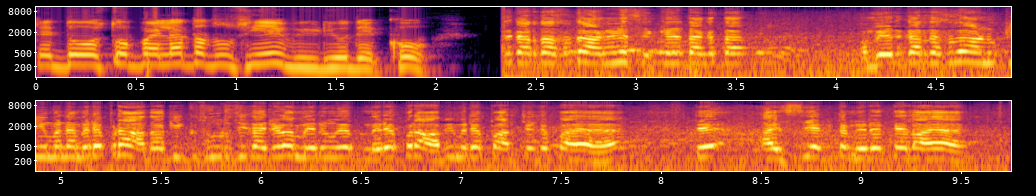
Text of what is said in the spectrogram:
ਤੇ ਦੋਸਤੋ, ਪਹਿਲਾਂ ਤਾਂ ਤੁਸੀਂ ਇਹ ਵੀਡੀਓ ਦੇਖੋ। ਕਰਦਾ ਸੰਵਿਧਾਨ ਨੇ ਸਿੱਖੇ ਤੱਕ ਤਾਂ। ਅੰਬੇਦਕਰ ਦੇ ਸੰਵਿਧਾਨ ਨੂੰ ਕੀ ਮੰਨਿਆ ਮੇਰੇ ਭਰਾ ਦਾ ਕੀ ਕਸੂਰ ਸੀਗਾ ਜਿਹੜਾ ਮੈਨੂੰ ਮੇਰੇ ਭਰਾ ਵੀ ਮੇਰੇ ਪਰਚੇ 'ਚ ਪਾਇਆ ਹੈ ਤੇ ਆਈਸੀ ਐਕਟ ਮੇਰੇ ਤੇ ਲਾਇਆ ਹੈ।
